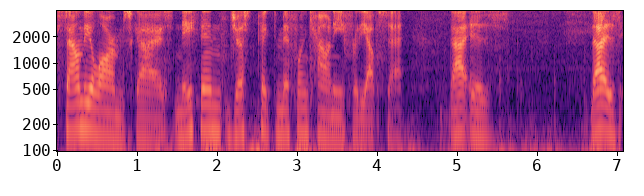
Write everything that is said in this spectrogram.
Sound the alarms, guys. Nathan just picked Mifflin County for the upset. That is that is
